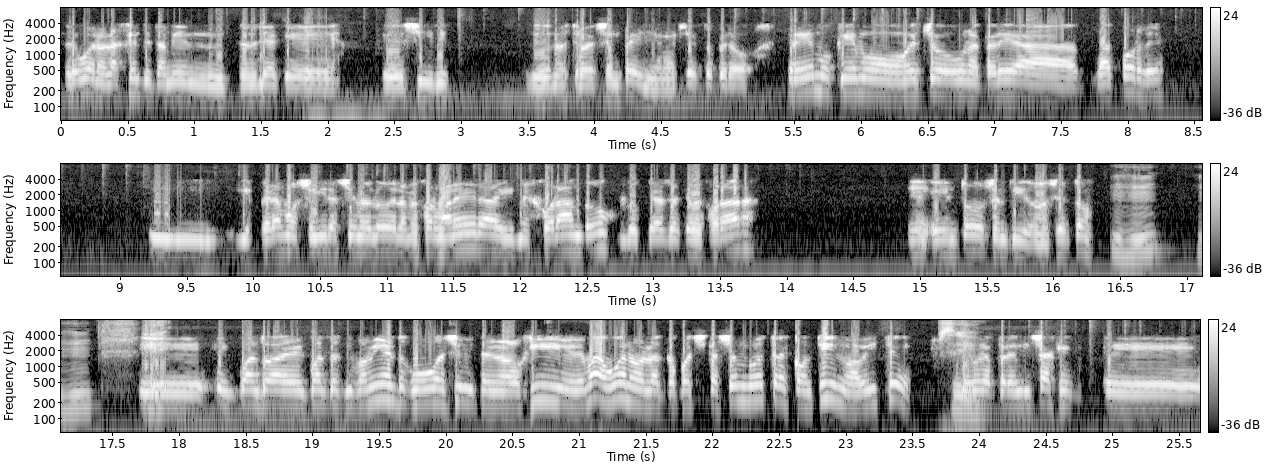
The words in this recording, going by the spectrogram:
pero bueno, la gente también tendría que, decir de nuestro desempeño, ¿no es cierto? Pero creemos que hemos hecho una tarea de acorde y, esperamos seguir haciéndolo de la mejor manera y mejorando lo que haya que mejorar en, todo sentido, ¿no es cierto? Eh, en cuanto a en cuanto a equipamiento, como vos decís, tecnología y demás, bueno, la capacitación nuestra es continua, ¿viste? Es un aprendizaje eh,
